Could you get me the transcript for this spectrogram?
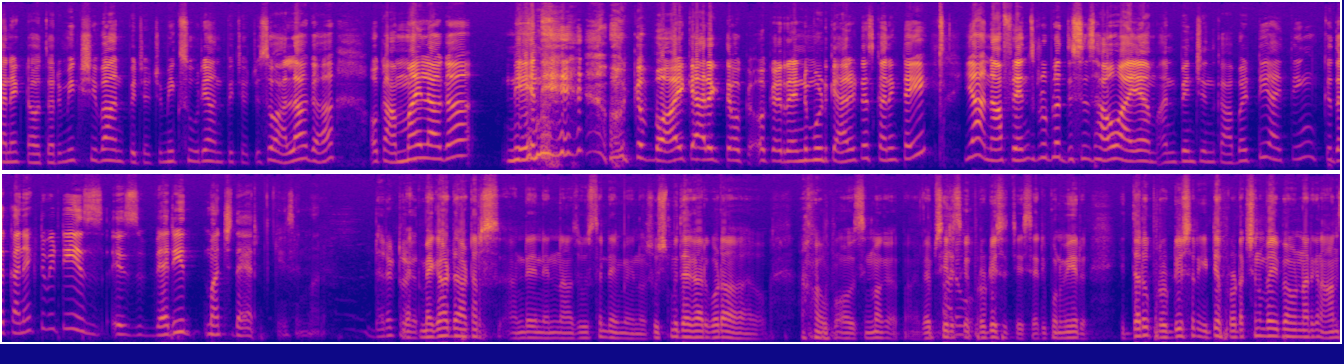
కనెక్ట్ అవుతారు. మీకు శివ అనిపించవచ్చు మీకు సూర్య అనిపించవచ్చు సో అలాగా ఒక అమ్మాయిలాగా నేనే ఒక బాయ్ క్యారెక్టర్ ఒక ఒక రెండు మూడు క్యారెక్టర్స్ కనెక్ట్ అయ్యి యా నా ఫ్రెండ్స్ గ్రూప్లో this is how I am అనిపించింది. కాబట్టి I think the connectivity is is very much there ఈ సినిమాలో. డైరెక్టర్ మెగా డాటర్స్ అంటే నిన్న చూస్తుంటే నేను సుష్మిత గారు కూడా సినిమా వెబ్ సిరీస్కి ప్రొడ్యూసర్ చేశారు. ఇప్పుడు మీరు ఇద్దరు ప్రొడ్యూసర్ ఇటే ప్రొడక్షన్ వైపే ఉన్నారు కానీ ఆన్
